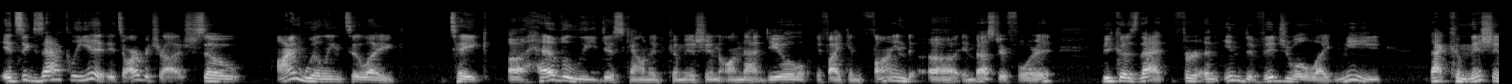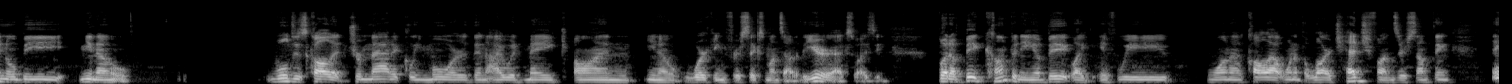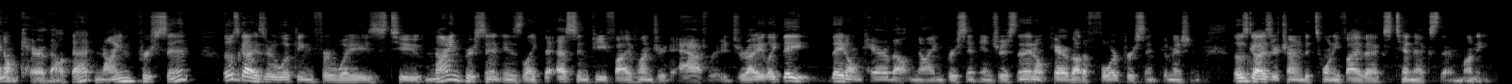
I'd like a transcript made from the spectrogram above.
It's exactly it. It's arbitrage. So I'm willing to like take a heavily discounted commission on that deal if I can find an investor for it, because that for an individual like me, that commission will be, you know, we'll just call it dramatically more than I would make on, you know, working for six months out of the year, XYZ. But a big company, a big, like if we want to call out one of the large hedge funds or something, they don't care about that. 9% those guys are looking for ways to 9% is like the S&P 500 average, right? Like they they don't care about 9% interest and they don't care about a 4% commission. Those guys are trying to 25x, 10x their money.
